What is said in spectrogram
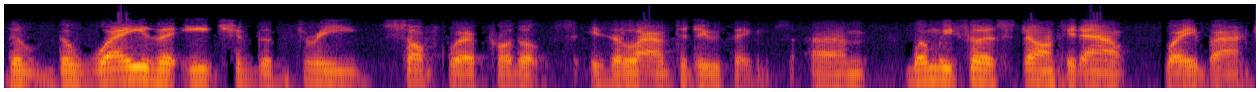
the, the way that each of the three software products is allowed to do things. Um, when we first started out way back,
